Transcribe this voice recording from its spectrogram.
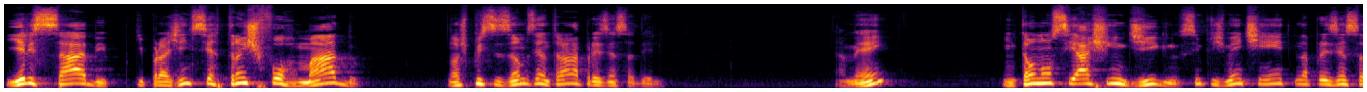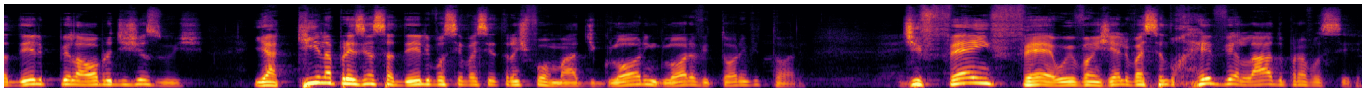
E ele sabe que para a gente ser transformado, nós precisamos entrar na presença dele. Amém? Então não se ache indigno, simplesmente entre na presença dele pela obra de Jesus. E aqui na presença dele você vai ser transformado de glória em glória, vitória em vitória. De fé em fé, o evangelho vai sendo revelado para você.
